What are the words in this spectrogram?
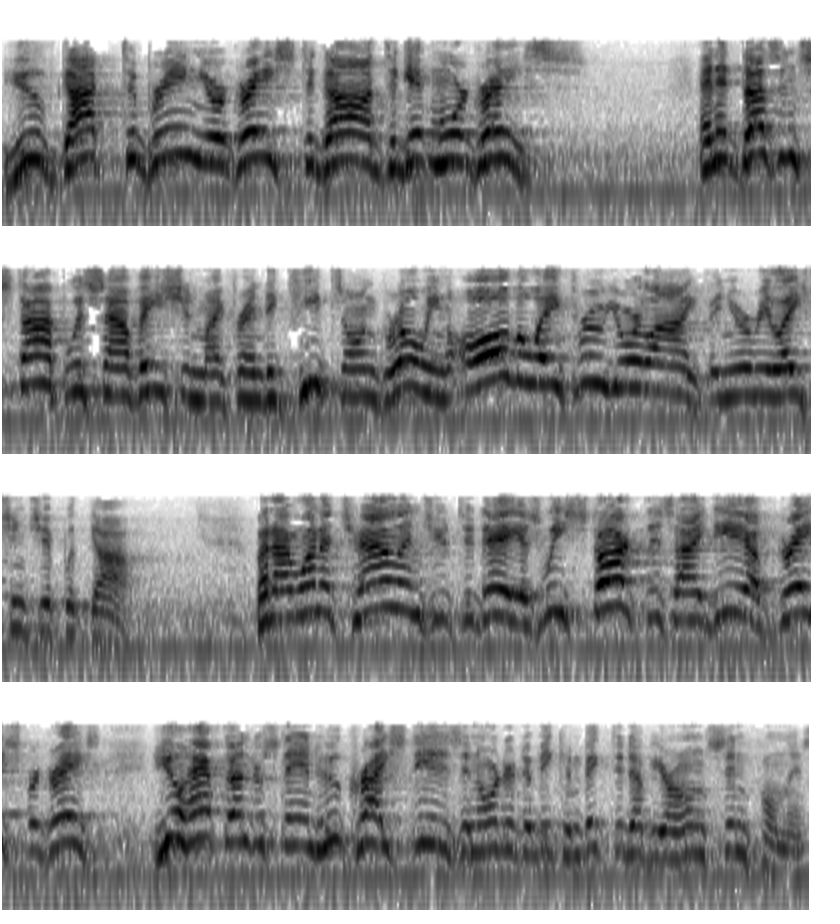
You've got to bring your grace to God to get more grace. And it doesn't stop with salvation, my friend. It keeps on growing all the way through your life and your relationship with God. But I want to challenge you today as we start this idea of grace for grace. You have to understand who Christ is in order to be convicted of your own sinfulness,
